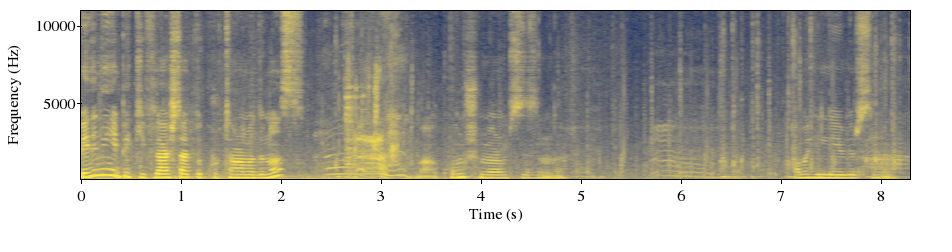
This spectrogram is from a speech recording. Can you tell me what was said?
Beni niye peki flashlight'la kurtarmadınız? Ben konuşmuyorum sizinle. Ama hilleyebilirsin. ha.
